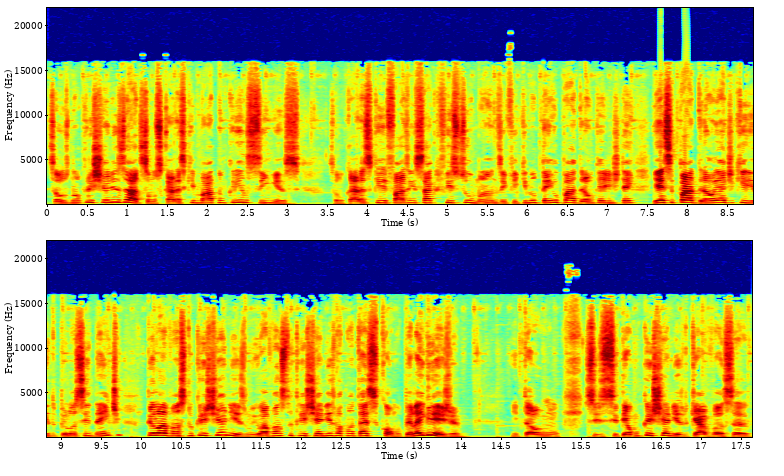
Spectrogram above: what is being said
São os não cristianizados, são os caras que matam criancinhas são caras que fazem sacrifícios humanos, enfim, que não tem o padrão que a gente tem. E esse padrão é adquirido pelo Ocidente pelo avanço do cristianismo. E o avanço do cristianismo acontece como? Pela igreja. Então, se, se tem algum cristianismo que avança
